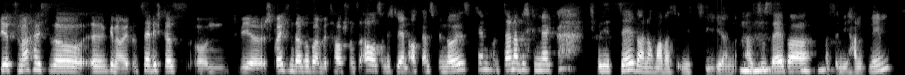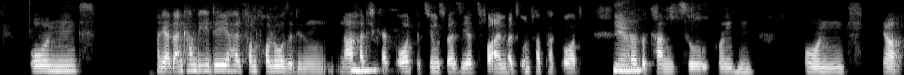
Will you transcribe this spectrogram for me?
jetzt mache ich so, äh, genau, jetzt erzähle ich das und wir sprechen darüber und wir tauschen uns aus und ich lerne auch ganz viel Neues kennen. Und dann habe ich gemerkt, ich will jetzt selber nochmal was initiieren, also mhm. also selber mhm. was in die Hand nehmen. Und ja, dann kam die Idee halt von Frau Lose, diesen Nachhaltigkeitsort, beziehungsweise jetzt vor allem als Unverpacktort ja. äh, bekannt zu gründen. Und ja,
